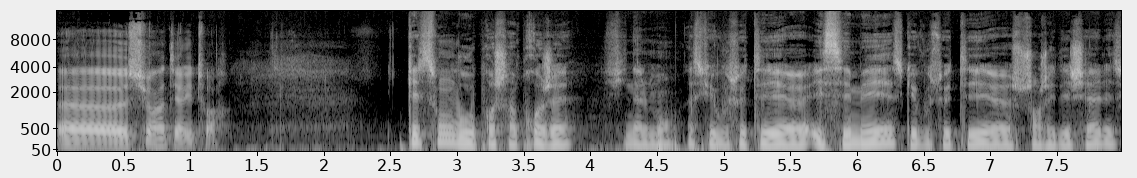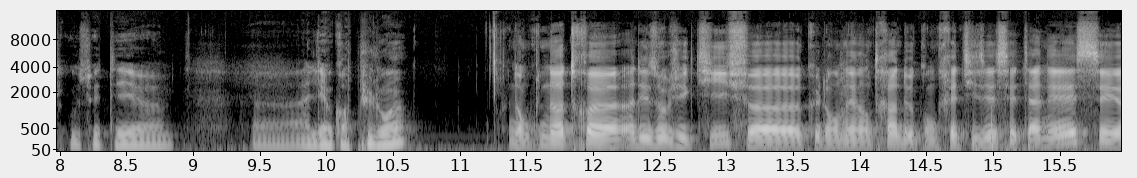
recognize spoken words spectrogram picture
euh, sur un territoire. Quels sont vos prochains projets? Finalement Est-ce que vous souhaitez euh, essaimer Est-ce que vous souhaitez euh, changer d'échelle Est-ce que vous souhaitez euh, aller encore plus loin donc notre, un des objectifs que l'on est en train de concrétiser cette année, c'est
